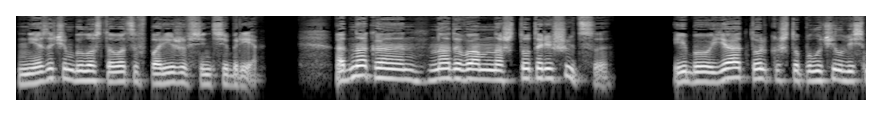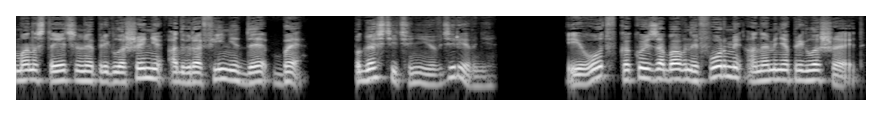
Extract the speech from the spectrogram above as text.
незачем было оставаться в Париже в сентябре. Однако надо вам на что-то решиться, ибо я только что получил весьма настоятельное приглашение от графини Д. Б. погостить у нее в деревне. И вот в какой забавной форме она меня приглашает.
